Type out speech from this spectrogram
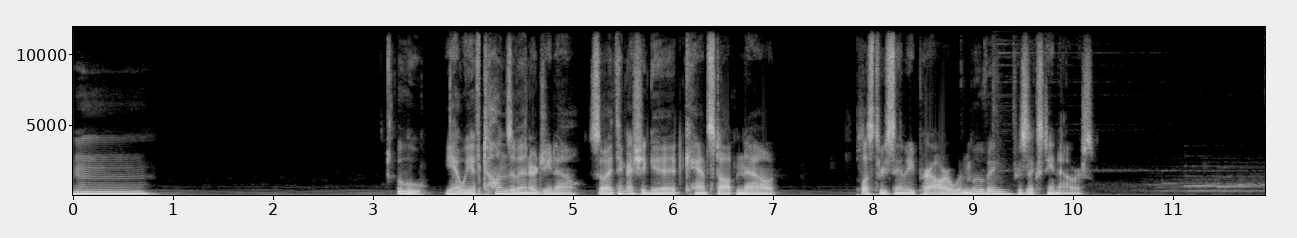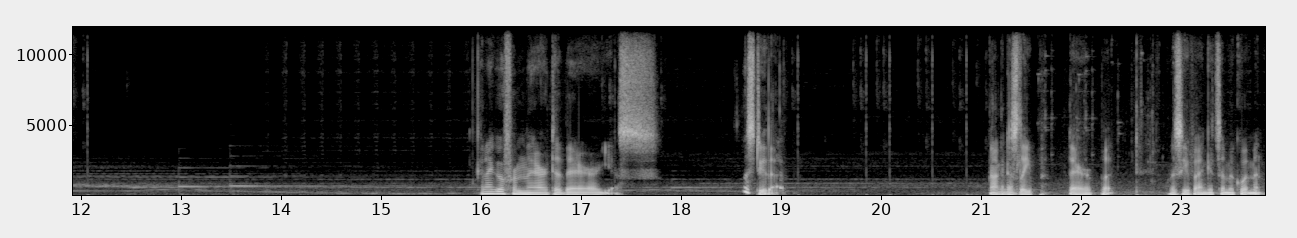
Hmm. Ooh, yeah, we have tons of energy now. So I think I should get Can't Stop Now, plus 3 sanity per hour when moving for 16 hours. Can I go from there to there? Yes. Let's do that. Not going to sleep there, but to see if I can get some equipment.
